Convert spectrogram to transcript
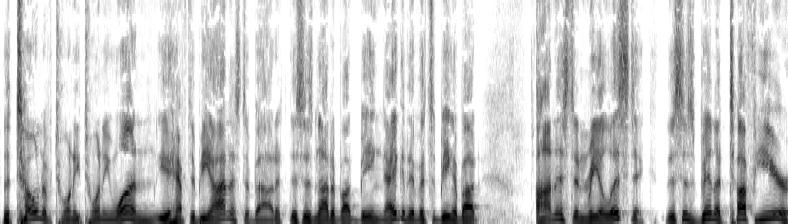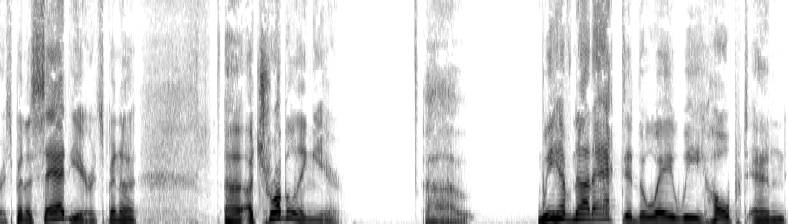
the tone of 2021. You have to be honest about it. This is not about being negative. It's being about honest and realistic. This has been a tough year. It's been a sad year. It's been a uh, a troubling year. Uh, we have not acted the way we hoped and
